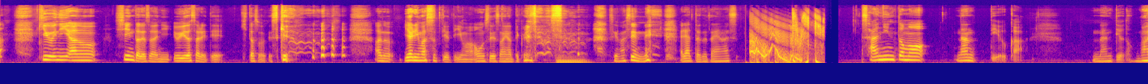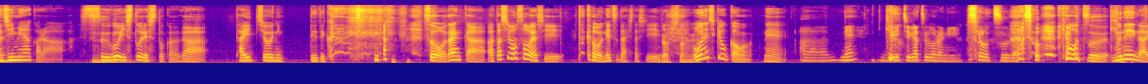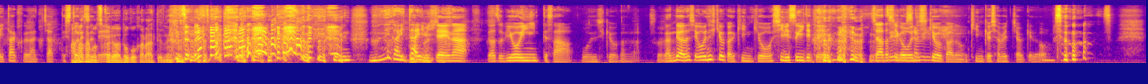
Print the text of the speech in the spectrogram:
急にあの、新田でさんに呼び出されて来たそうですけど、あの、やりますって言って今、音声さんやってくれてます。うん すいませんね。ありがとうございます。3人とも、なんていうか、なんていうの、真面目やから、すごいストレスとかが体調に出てくる。そう、なんか、私もそうやし、とかも熱出したし、大西教官もね、あーね11月頃に共通が。そう、胸痛、胸が痛くなっちゃって、ストレスで。あなたの疲れはどこからっていうね。む 胸が痛いみたいな。あと病院行ってさ大西教科が。そう。なんで私大西教科の近況を知りすぎてて。じゃあ私が大西教科の近況喋っちゃうけど、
